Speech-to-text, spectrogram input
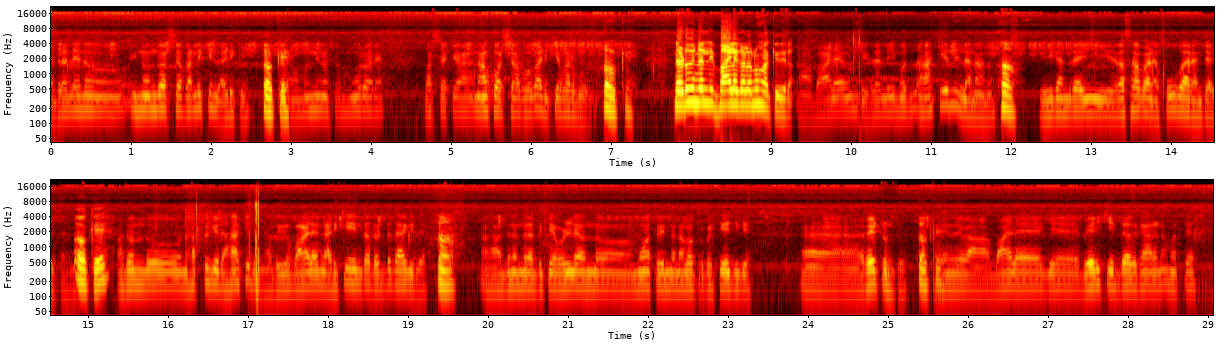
ಅದರಲ್ಲೇನು ಇನ್ನೊಂದು ವರ್ಷ ಬರ್ಲಿಕ್ಕಿಲ್ಲ ಅಡಿಕೆ. ಓಕೆ ಮುಂದಿನ ವರ್ಷ ಒಂದು ಮೂರುವರೆ ವರ್ಷಕ್ಕೆ ನಾಲ್ಕು ವರ್ಷ ಆಗುವಾಗ ಅಡಿಕೆ ಬರ್ಬೋದು. ಓಕೆ ನಡುವಿನಲ್ಲಿ ಬಾಳೆಗಳನ್ನು ಹಾಕಿದ್ದೀರಾ? ಆ, ಬಾಳೆ ಉಂಟು. ಇದರಲ್ಲಿ ಮೊದಲು ಹಾಕಿರ್ಲಿಲ್ಲ ನಾನು. ಹಾಂ. ಈಗಂದ್ರೆ ಈ ರಸಬಾಳೆ ಹೂಬಾರೆ ಅಂತ ಹೇಳ್ತಾರೆ. ಓಕೆ. ಅದೊಂದು ಒಂದು ಹತ್ತು ಗಿಡ ಹಾಕಿದ್ದೇನೆ. ಅದು ಈಗ ಬಾಳೆ ಅಂದ್ರೆ ಅಡಿಕೆಯಿಂದ ದೊಡ್ಡದಾಗಿದೆ. ಹಾಂ. ಆ, ಅದನಂದ್ರೆ ಅದಕ್ಕೆ ಒಳ್ಳೆ ಒಂದು ಮೂವತ್ತರಿಂದ ನಲವತ್ತು ರೂಪಾಯಿ ಕೆ ಜಿಗೆ ರೇಟ್ ಉಂಟು. ಓಕೆ. ಅಂದ್ರೆ ಆ ಬಾಳೆಗೆ ಬೇಡಿಕೆ ಇದ್ದ ಕಾರಣ ಮತ್ತೆ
